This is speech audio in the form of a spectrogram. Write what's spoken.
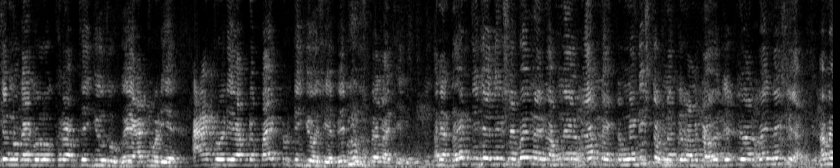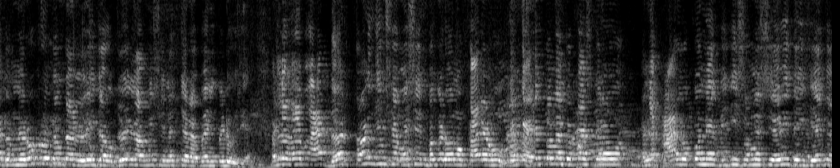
કિચનનો કાંઈક ઓલો ખરાબ થઈ ગયું હતું ગઈ અઠવાડિયે. આ અઠવાડિયે આપણે પાઇપ તૂટી ગયો છે બે દિવસ પહેલાથી. અને દર ત્રીજે દિવસે બને અમને એમ થાય કે તમને ડિસ્ટર્બ નથી કરવાનું કે હવે જેટલી વાર બંધ હશે અમે તમને રૂબરૂ તમતારે લઈ જાવ જોઈ લો મશીન અત્યારે બંધ પડ્યું છે. એટલે સાહેબ આ દર ત્રણ દિવસે મશીન બગડવાનું કારણ હું કેમ કે તમે તપાસ કરાવો. અને આ લોકોને બીજી સમસ્યા એવી થઈ છે કે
